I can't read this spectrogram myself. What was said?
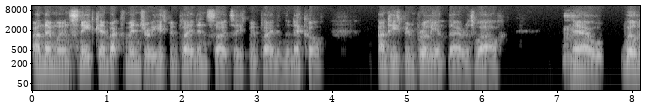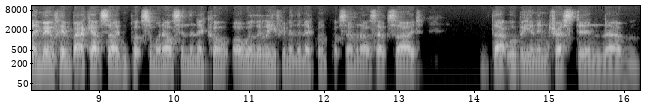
And then when Sneed came back from injury, he's been playing inside, so he's been playing in the nickel, and he's been brilliant there as well. Mm. Now, will they move him back outside and put someone else in the nickel, or will they leave him in the nickel and put someone else outside? That will be an interesting, um,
